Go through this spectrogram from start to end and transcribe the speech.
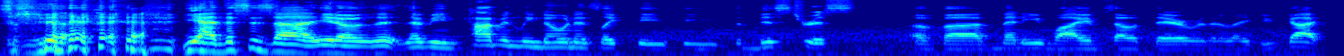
yeah, this is uh, you know, I mean, commonly known as like the the, the mistress of uh, many wives out there, where they're like, you've got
